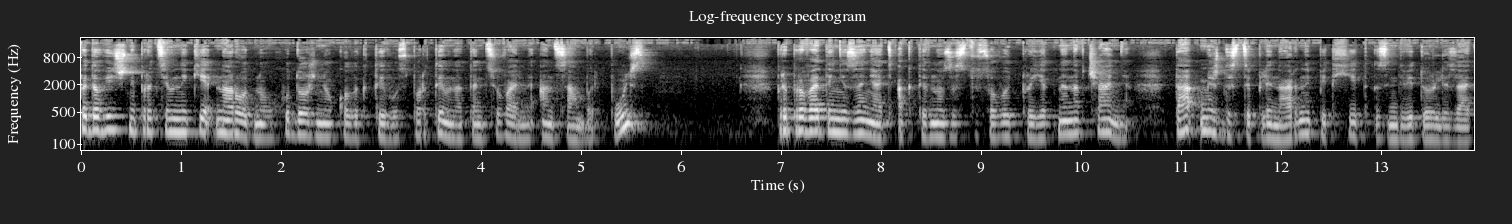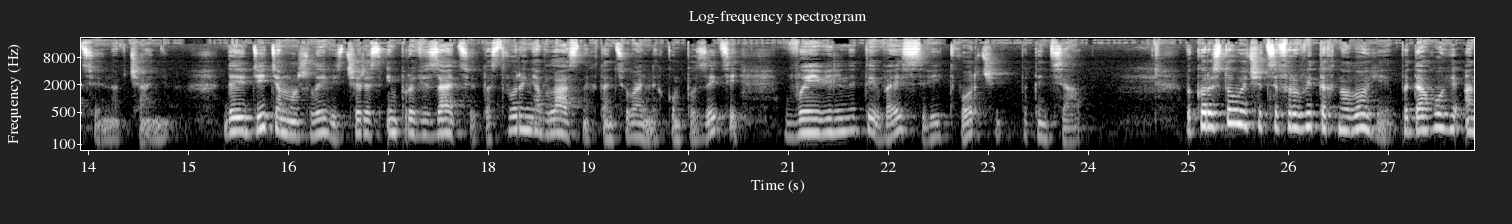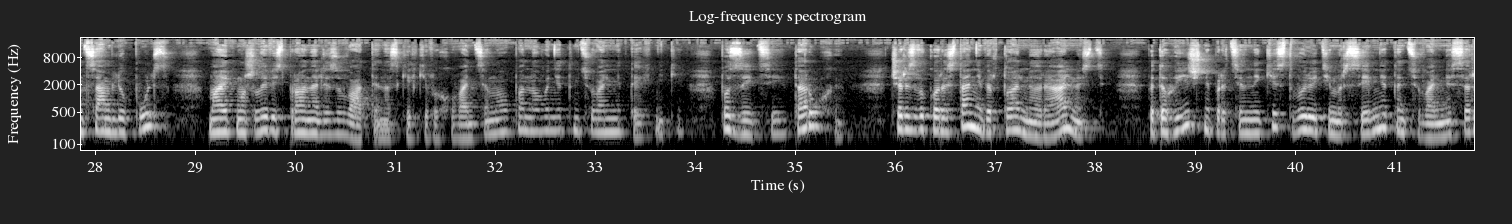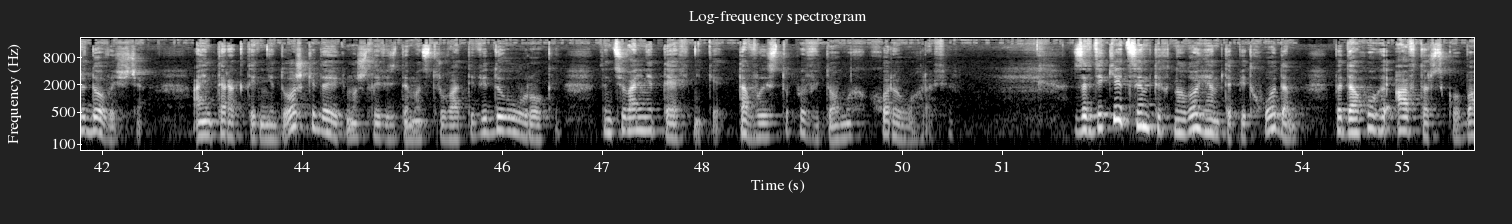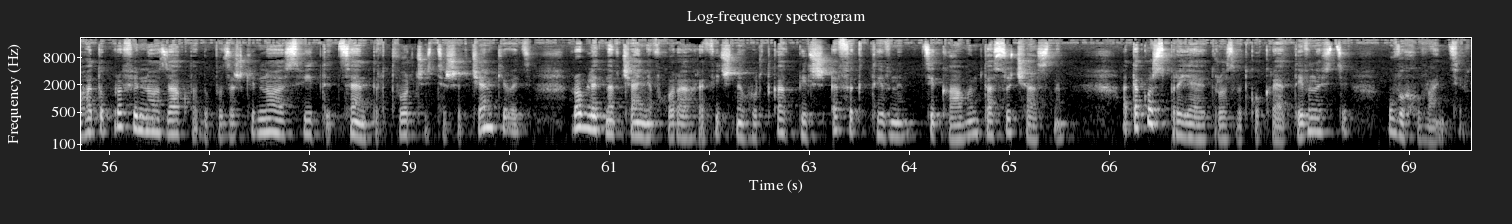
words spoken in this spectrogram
педагогічні працівники народного художнього колективу спортивно-танцювальний ансамбль Пульс при проведенні занять активно застосовують проєктне навчання та міждисциплінарний підхід з індивідуалізацією навчання, дають дітям можливість через імпровізацію та створення власних танцювальних композицій вивільнити весь свій творчий потенціал. Використовуючи цифрові технології, педагоги ансамблю Пульс мають можливість проаналізувати, наскільки вихованцями опановані танцювальні техніки, позиції та рухи. Через використання віртуальної реальності педагогічні працівники створюють імерсивні танцювальні середовища, а інтерактивні дошки дають можливість демонструвати відеоуроки, танцювальні техніки та виступи відомих хореографів. Завдяки цим технологіям та підходам педагоги авторського багатопрофільного закладу позашкільної освіти Центр творчості Шевченківець роблять навчання в хореографічних гуртках більш ефективним, цікавим та сучасним, а також сприяють розвитку креативності у вихованців.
